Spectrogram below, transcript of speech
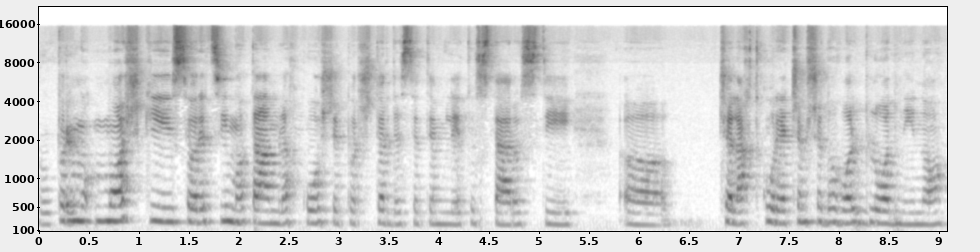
okay. Moški so recimo tam lahko še pri 40 letu starosti, uh, če lahko rečem, še dovolj plodni. No.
